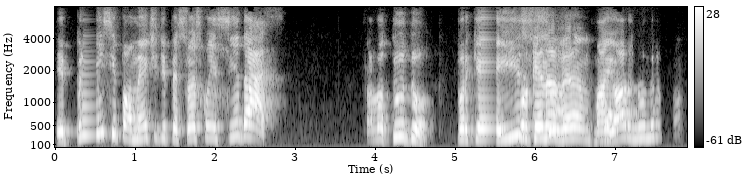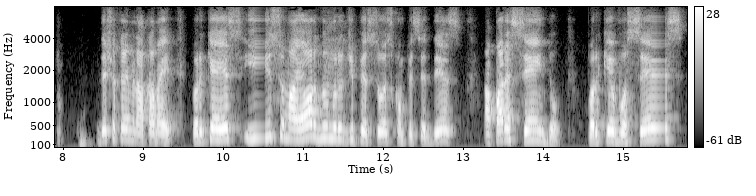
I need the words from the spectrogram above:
e principalmente de pessoas conhecidas. Falou tudo. Porque isso, Porque na maior número. Deixa eu terminar, calma aí. Porque esse, isso, maior número de pessoas com PCDs aparecendo. Porque vocês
